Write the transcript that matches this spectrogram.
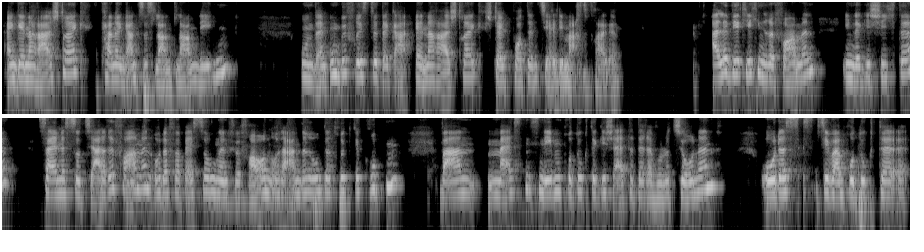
Ein Generalstreik kann ein ganzes Land lahmlegen und ein unbefristeter Generalstreik stellt potenziell die Machtfrage. Alle wirklichen Reformen in der Geschichte, seien es Sozialreformen oder Verbesserungen für Frauen oder andere unterdrückte Gruppen, waren meistens Nebenprodukte gescheiterter Revolutionen oder sie waren Produkte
